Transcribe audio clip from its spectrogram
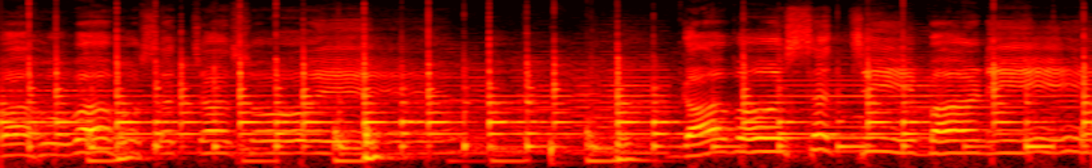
ਵਾਹੁ ਵਾਹੁ ਸੱਚਾ ਸੋਏ। ਗਾਵੋ ਸੱਚੀ ਬਾਣੀ।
